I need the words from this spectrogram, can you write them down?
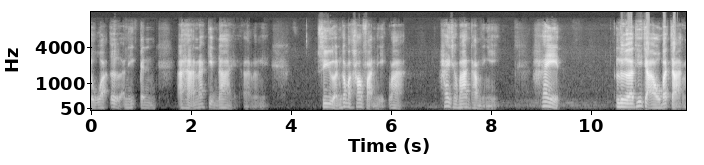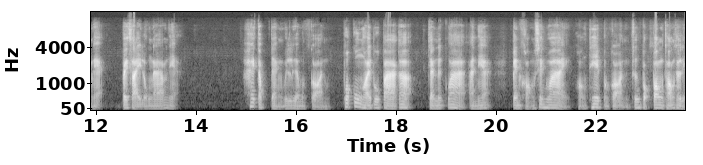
รู้ว่า เออ อันนี้เป็นอาหารน่ากินได้อะไรแบบนี้ซีหยวนก็มาเข้าฝันอีกว่า ให้ชาวบ้านทำอย่างนี้ ให้เรือที่จะเอาบะจ่างเนี่ย ไปใส่ลงน้ำเนี่ย ให้ตกแต่งเป็นเรือมังกรพวกกุ้งหอยปูปลาก็จะนึกว่าอันเนี้ยเป็นของเส้นไหว้ของเทพมังกรซึ่งปกป้องท้องทะเล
